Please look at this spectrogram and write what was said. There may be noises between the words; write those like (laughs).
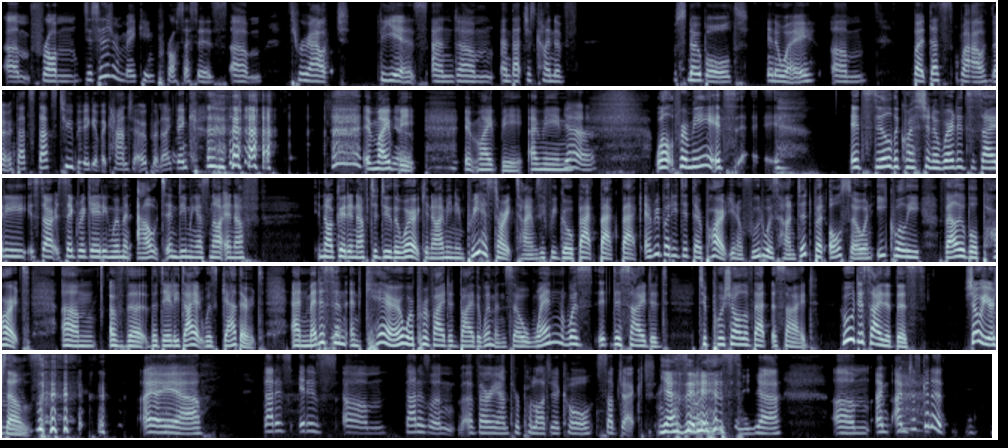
um, from decision-making processes um, throughout the years, and um, and that just kind of snowballed in a way. Um, but that's wow. No, that's that's too big of a can to open. I think. (laughs) it might Yeah. be. It might be. I mean, yeah. Well, for me, it's it's still the question of where did society start segregating women out and deeming us not enough not good enough to do the work you know? I mean in prehistoric times if we go back back back everybody did their part. You know food was hunted but also an equally valuable part um, of the the daily diet was gathered. And medicine and care were provided by the women. So when was it decided to push all of that aside? Who decided this? Show yourselves. (laughs) I, yeah, that is it is um that is an, a very anthropological subject. yes it is. it dive is into, Yeah, um, I'm I'm just gonna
